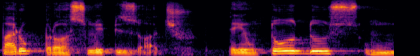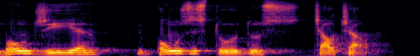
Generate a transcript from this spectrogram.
para o próximo episódio. Tenham todos um bom dia e bons estudos. Tchau, tchau.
